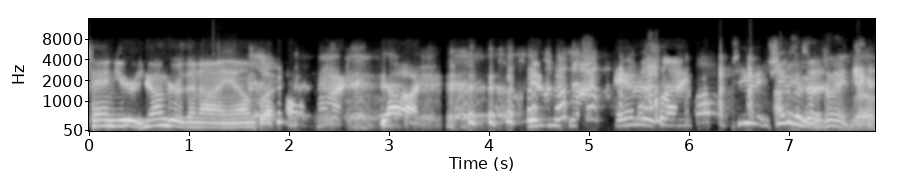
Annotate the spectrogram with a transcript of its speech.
10 years younger than I am, but oh my God. It was like, it was like, she, she was a drink, bro.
